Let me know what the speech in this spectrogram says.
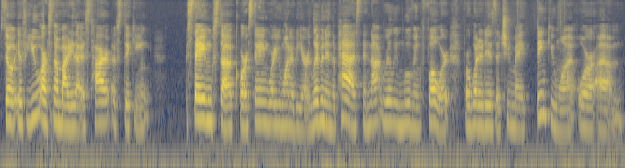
So if you are somebody that is tired of sticking staying stuck or staying where you want to be or living in the past and not really moving forward for what it is that you may think you want or um,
